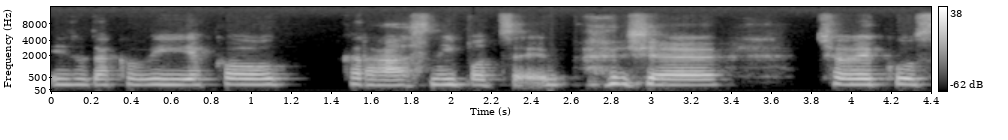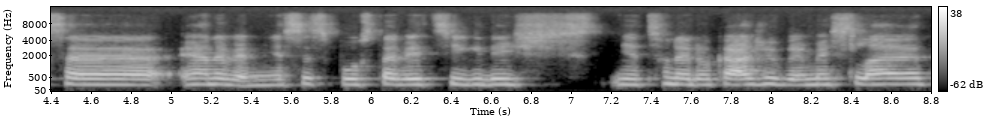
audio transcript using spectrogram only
je to takový jako krásný pocit, že člověku se, já nevím, mně se spousta věcí, když něco nedokážu vymyslet,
